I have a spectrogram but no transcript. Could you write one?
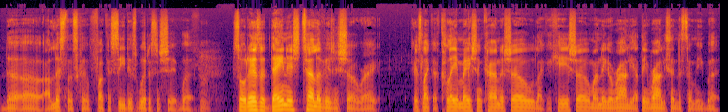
the uh, our listeners could fucking see this with us and shit. But so there's a Danish television show, right? It's like a claymation kind of show, like a kid show. My nigga Riley, I think Riley sent this to me, but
